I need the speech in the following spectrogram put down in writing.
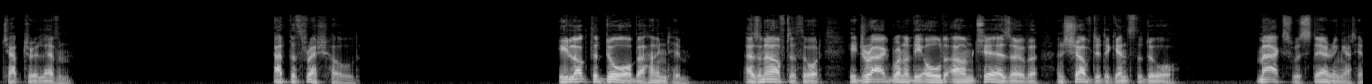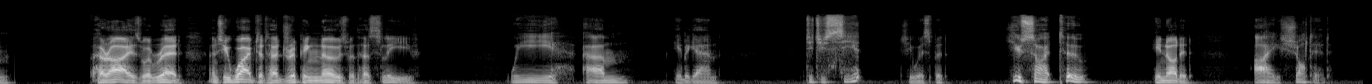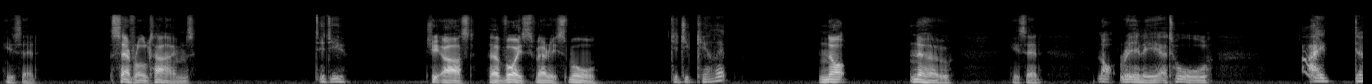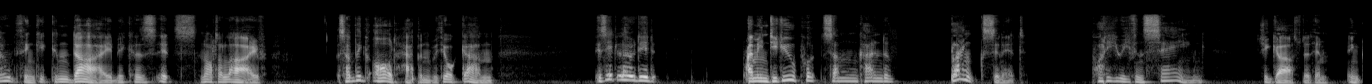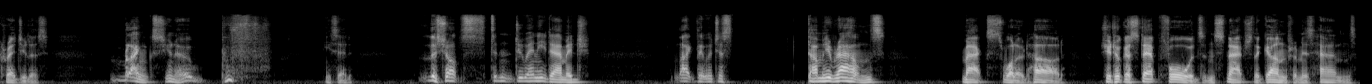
Chapter 11 At the Threshold He locked the door behind him. As an afterthought, he dragged one of the old armchairs over and shoved it against the door. Max was staring at him. Her eyes were red, and she wiped at her dripping nose with her sleeve. We, um, he began. Did you see it? she whispered. You saw it too. He nodded. I shot it, he said. Several times. Did you? She asked, her voice very small. Did you kill it? Not. no, he said. Not really at all. I don't think it can die because it's not alive. Something odd happened with your gun. Is it loaded? I mean, did you put some kind of blanks in it? What are you even saying? She gasped at him, incredulous. Blanks, you know. Poof, he said. The shots didn't do any damage. Like they were just dummy rounds. Max swallowed hard. She took a step forwards and snatched the gun from his hands.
